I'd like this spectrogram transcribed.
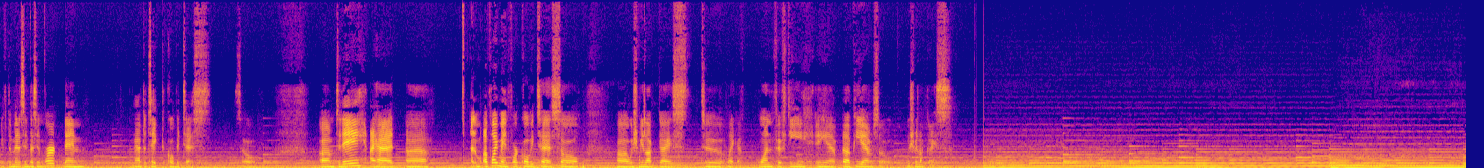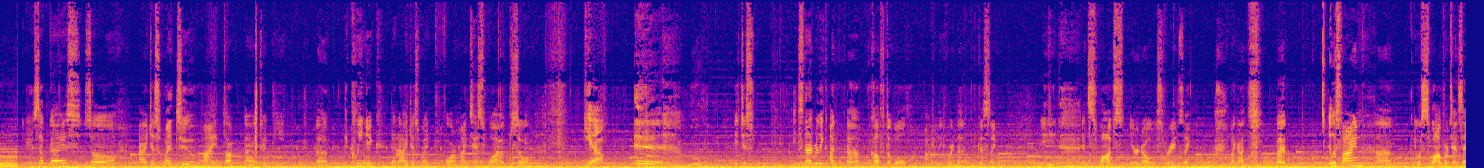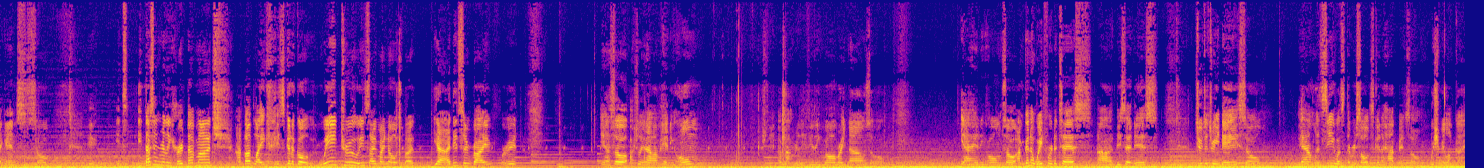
if the medicine doesn't work then I have to take the COVID test so um, today I had uh, an appointment for COVID test so uh, wish me luck guys to like 1:50 a.m. Uh, p.m. so wish me luck guys what's up guys? So I just went to my doc uh, to the uh, the clinic that I just went for my test swab. So yeah. Uh, it just it's not really uncomfortable uh, actually for that because like it it swabs your nose right? It's like oh my god. But it was fine. Um, it was swab for 10 seconds so doesn't really hurt that much. I thought like it's gonna go way through inside my nose, but yeah, I did survive for it. Yeah, so actually now I'm heading home. I'm not really feeling well right now, so yeah, heading home. So I'm gonna wait for the test. Uh, they said is two to three days. So yeah, let's see what's the results gonna happen. So wish me luck, guys.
